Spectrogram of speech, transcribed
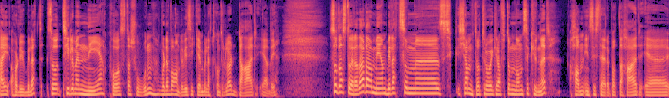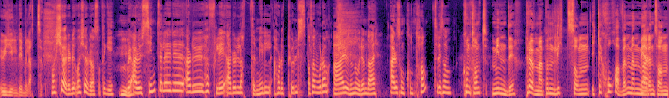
Hei, har du billett? Så til og med ned på stasjonen, hvor det vanligvis ikke er en billettkontrollør, der er de. Så da står jeg der da med en billett som uh, kommer til å trå i kraft om noen sekunder. Han insisterer på at det her er ugyldig billett. Hva kjører du, hva kjører du av strategi? Er du sint, eller eh, er du høflig? Er du lattermild? Har du puls? Altså, Hvordan er Rune Norum der? Er du sånn kontant? liksom? Kontant, myndig. Prøver meg på en litt sånn, ikke hoven, men mer Nei. en sånn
